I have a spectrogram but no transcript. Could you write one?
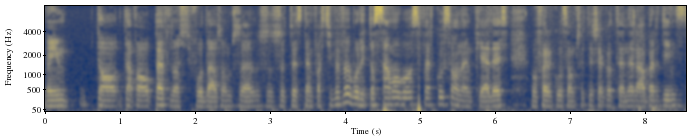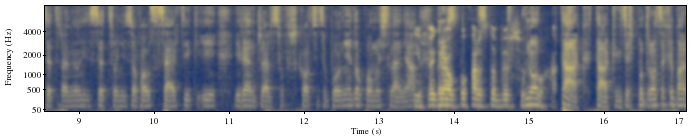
No i to dawało pewność włodarzom, że, że, że to jest ten właściwy wybór. I to samo było z Fergusonem kiedyś, bo Ferguson przecież jako trener Aberdeen zdetroni- zdetronizował Celtic i, i Rangersów w Szkocji, co było nie do pomyślenia. I wygrał Więc- puchar zdobywców No puchar. tak, tak, gdzieś po drodze chyba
